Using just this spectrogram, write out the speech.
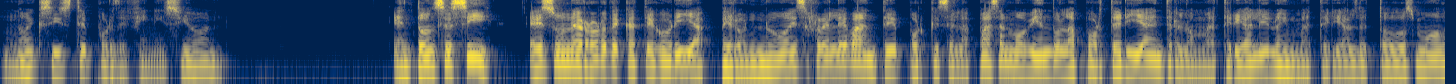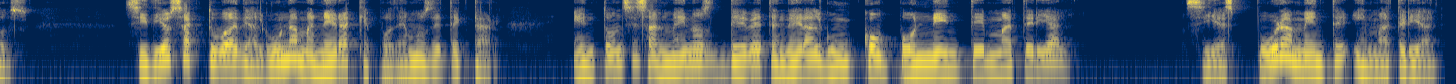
no existe por definición. Entonces sí, es un error de categoría, pero no es relevante porque se la pasan moviendo la portería entre lo material y lo inmaterial de todos modos. Si Dios actúa de alguna manera que podemos detectar, entonces al menos debe tener algún componente material. Si es puramente inmaterial,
